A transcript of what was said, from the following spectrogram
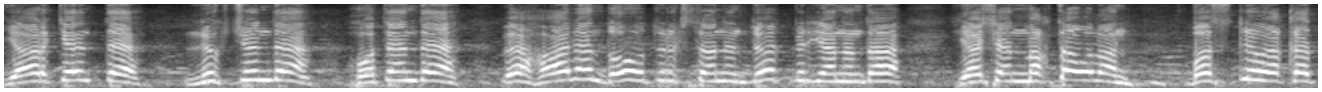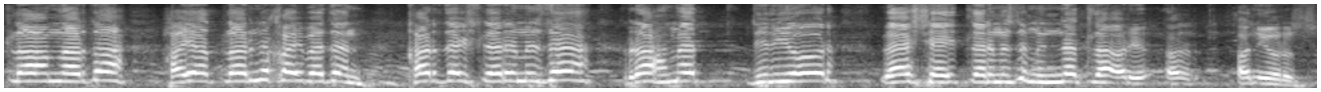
Yarkent'te, Lükçün'de, Hoten'de ve halen Doğu Türkistan'ın dört bir yanında yaşanmakta olan baskı ve katliamlarda hayatlarını kaybeden kardeşlerimize rahmet diliyor ve şehitlerimizi minnetle anıyoruz.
